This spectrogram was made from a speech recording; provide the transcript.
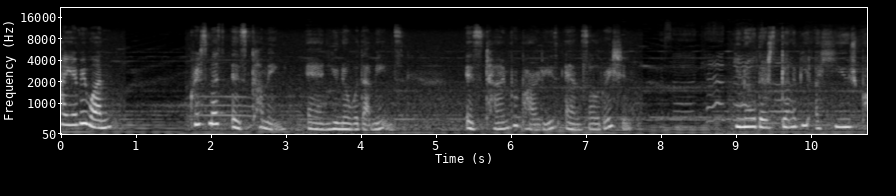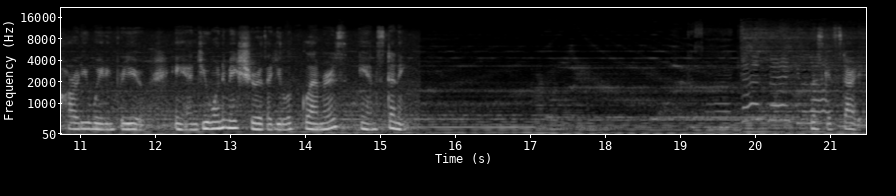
Hi everyone! Christmas is coming, and you know what that means. It's time for parties and celebration. You know there's gonna be a huge party waiting for you, and you want to make sure that you look glamorous and stunning. Let's get started.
